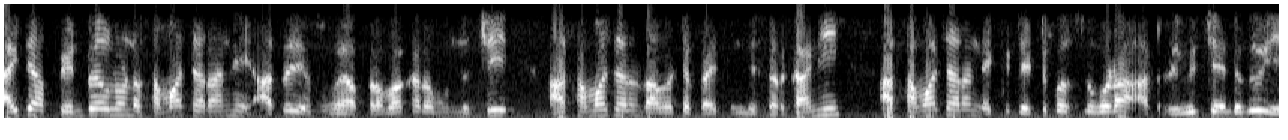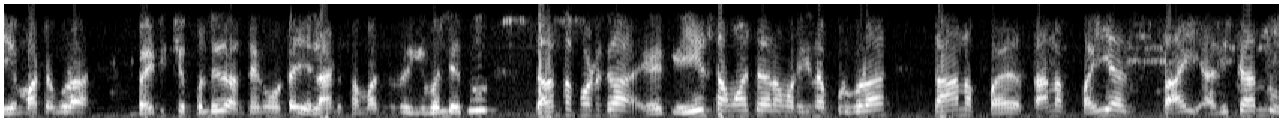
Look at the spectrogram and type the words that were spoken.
అయితే ఆ పెన్ డ్రైవ్లో ఉన్న సమాచారాన్ని అదే ప్రభాకరం ముందు నుంచి ఆ సమాచారం రాబట్టే ప్రయత్నం చేశారు. కానీ ఆ సమాచారాన్ని ఎక్కి ఎట్టి బస్సులు కూడా అటు రివ్యూ చేయలేదు ఏ మాట కూడా బయటకు చెప్పలేదు. అంతేకాకుండా ఎలాంటి సమాచారం ఇవ్వలేదు. దాంతో పాటుగా ఏ సమాచారం అడిగినప్పుడు కూడా తన తన పై స్థాయి అధికారులు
